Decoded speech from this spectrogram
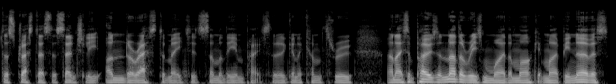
the stress test essentially underestimated some of the impacts that are going to come through? And I suppose another reason why the market might be nervous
